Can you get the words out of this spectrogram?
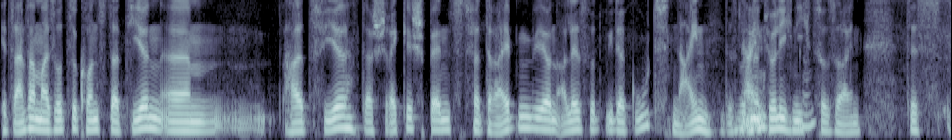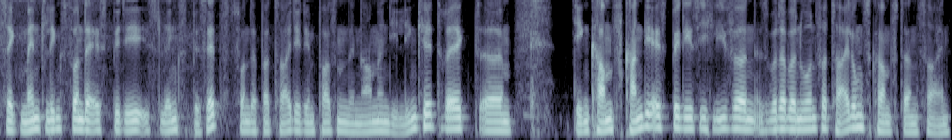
Jetzt einfach mal so zu konstatieren, ähm, Hartz IV, das Schreckgespenst vertreiben wir und alles wird wieder gut. Nein, das wird Nein. natürlich nicht so sein. Das Segment links von der SPD ist längst besetzt von der Partei, die den passenden Namen Die Linke trägt. Ähm, den Kampf kann die SPD sich liefern, es wird aber nur ein Verteilungskampf dann sein.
